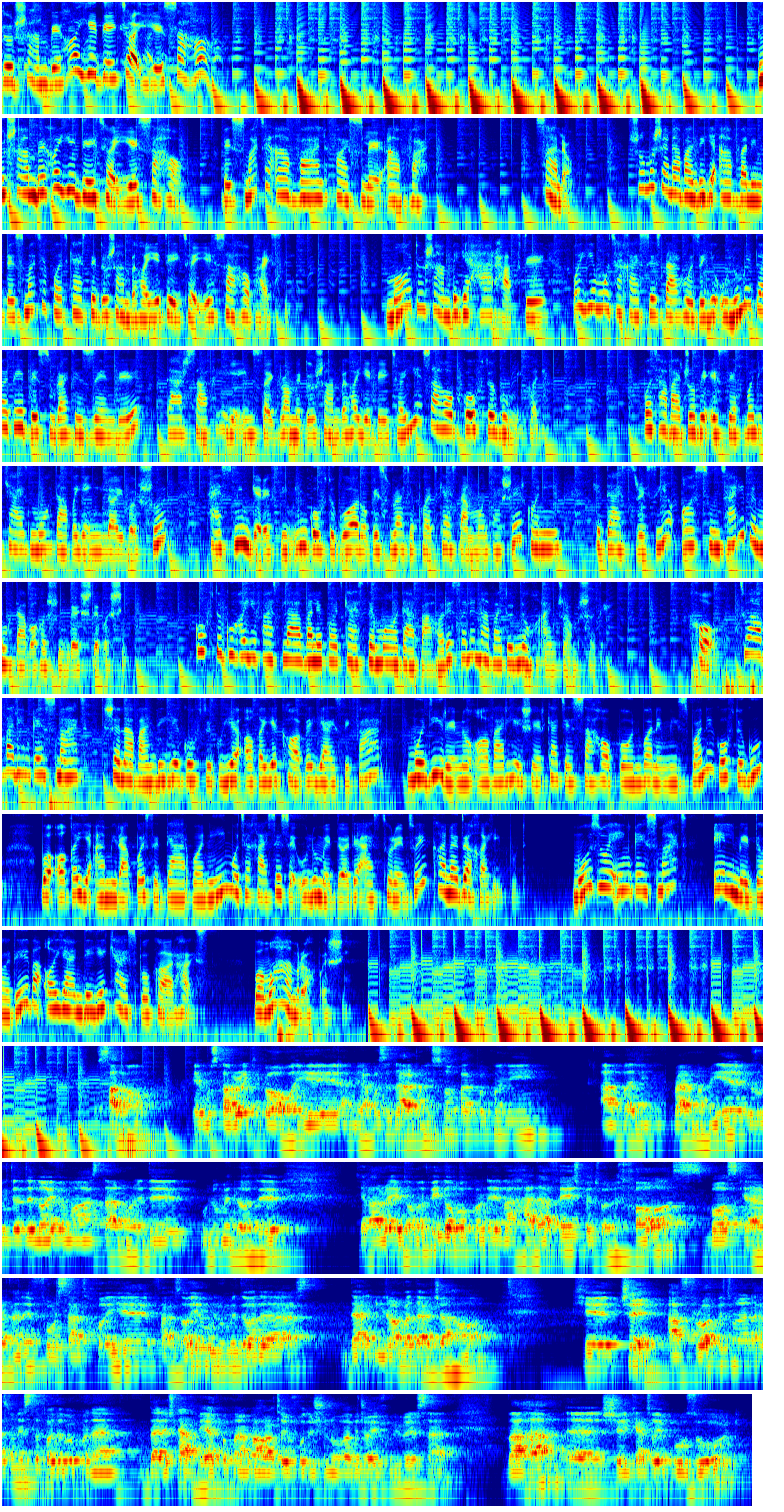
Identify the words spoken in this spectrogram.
دوشنبه های data یی صحاب دوشنبه های data یی صحاب قسمت اول فصل اول. سلام. شما شنونده اولین قسمت پادکست دوشنبه های data یی صحاب هستید. ما دوشنبه هر هفته با یه متخصص در حوزه علوم داده به صورت زنده در صفحه اینستاگرام دوشنبه های data یی صحاب گفتگو می‌کنیم. با توجه به استقبالی که از محتوای این live شد تصمیم گرفتیم این گفتگوها رو به صورت پادکست هم منتشر کنیم که دسترسی آسونتری به محتواهاشون داشته باشیم. گفتگوهای فصل اول پادکست ما در بهار سال 99 انجام شده خب تو اولین قسمت شنونده گفتگوی آقای کاوه یزدیفرد مدیر نوآوری شرکت صحاب به عنوان میزبان گفتگو با آقای امیر عباس دربانی متخصص علوم داده از تورنتو کانادا خواهید بود موضوع این قسمت علم داده و آینده کسب و کار هاست. با ما همراه باشید. سلام. امروز قراره که با آقای امیر عباس دربانی صحبت بکنیم. اولین برنامه رویداد live ما هست در مورد علوم داده که قرار ادامه پیدا بکنه و هدفش به طور خاص باز کردن فرصت های فضای علوم داده است در ایران و در جهان که چه افراد بتونن از اون استفاده بکنن درش تقویت بکنن مهارت های خودشون رو و به جای خوبی برسن. و هم شرکت های بزرگ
